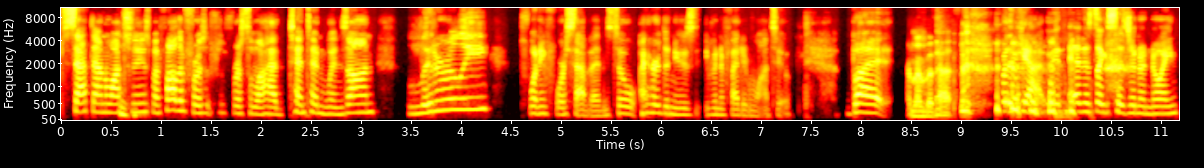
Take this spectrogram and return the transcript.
sat down and watched the news. My father first, first of all had 1010 WINS on literally 24 7 so i heard the news even if i didn't want to. But i remember that. but yeah and it's like such an annoying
